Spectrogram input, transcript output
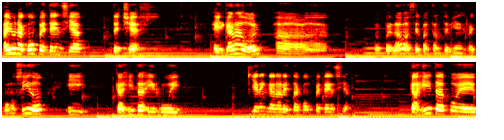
hay una competencia de chefs. El ganador a, pues, va a ser bastante bien reconocido y Cajita y Rui quieren ganar esta competencia. Cajita, pues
